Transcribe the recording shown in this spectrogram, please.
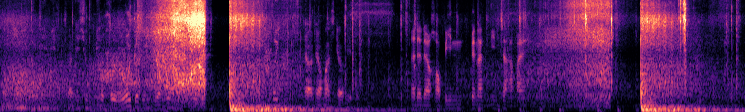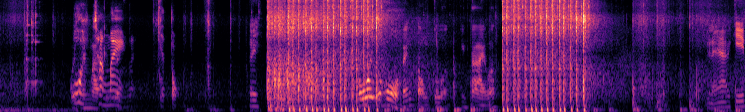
ตรงนี้มีตรงนี้มีตอนที่ชุบมีโอ้โหกระสุนเขียวขึ้นแถวแถวม้าเขียวพี่มาเดี๋ยวเดี๋ยวขอปีนเป็นนัดนินจาไป โอ้ยช่างแม่งเลยแค่ตก โอ้ย โอ้โหแม่งสองตัวไม่ตายวะอยู่ไหนอะพี่กิน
